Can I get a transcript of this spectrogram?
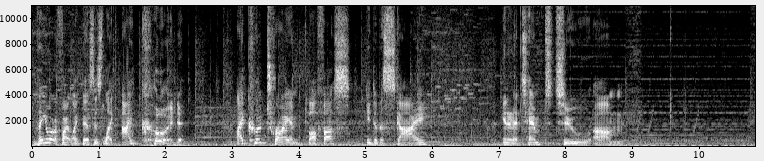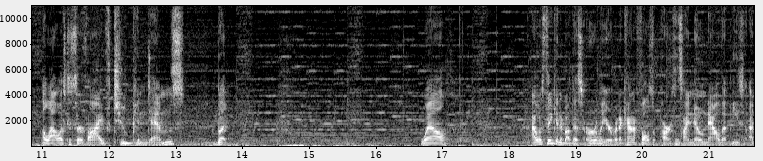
The thing about a fight like this is, like, I could... I could try and buff us into the sky in an attempt to, um... allow us to survive two condemns, but... Well, I was thinking about this earlier, but it kind of falls apart since I know now that these uh,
